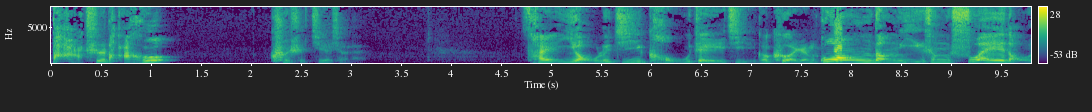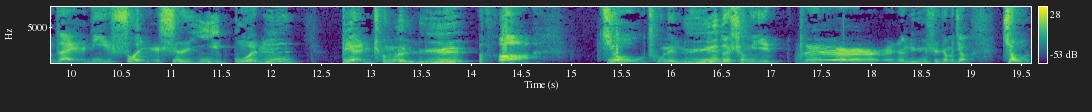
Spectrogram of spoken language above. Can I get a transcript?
大吃大喝，可是接下来才咬了几口，这几个客人咣当一声摔倒在地，顺势一滚，变成了驴，哈，叫出了驴的声音，这驴是这么叫，叫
